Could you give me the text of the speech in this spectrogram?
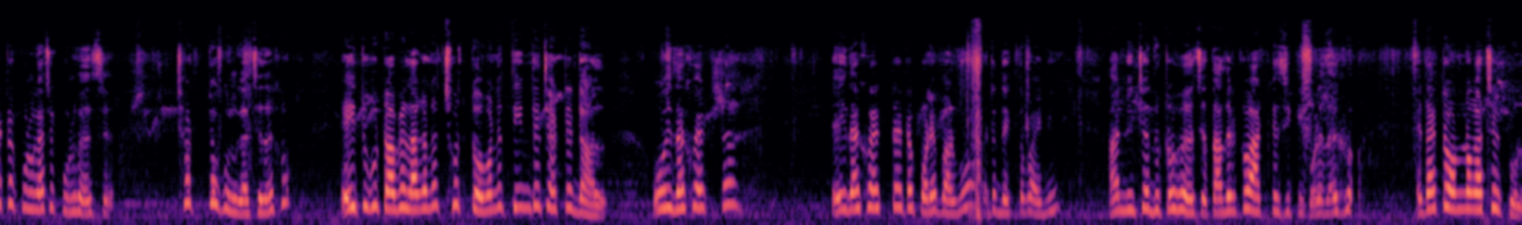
একটা কুল গাছে কুল হয়েছে। ছোট্ট কুল গাছে দেখো। এইটুকু টবে লাগানো ছোট্ট মানে তিনটে চারটে ডাল। ওই দেখো একটা, এই দেখো একটা, এটা পরে পারব, এটা দেখতে পাইনি। আর নিচে দুটো হয়েছে, তাদেরকেও আটকেছি কি করে, দেখো। এটা একটা অন্য গাছের কুল।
